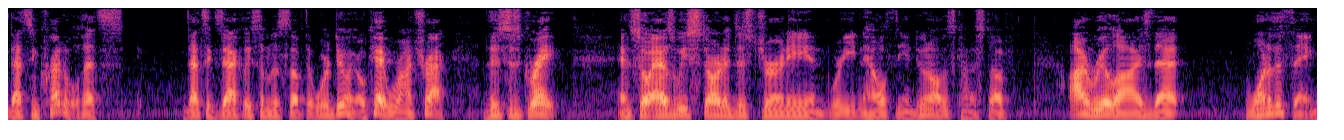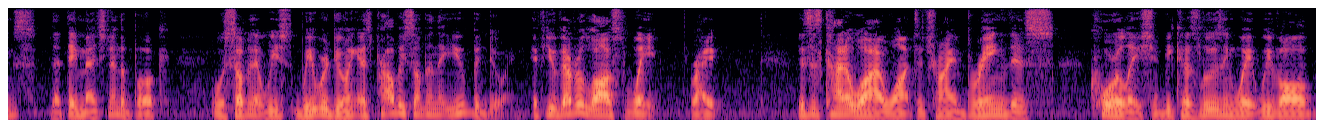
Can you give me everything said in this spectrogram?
that's incredible. That's that's exactly some of the stuff that we're doing. Okay, we're on track. This is great. And so as we started this journey and we're eating healthy and doing all this kind of stuff, I realized that one of the things that they mentioned in the book was something that we we were doing and it's probably something that you've been doing. If you've ever lost weight, right? this is kind of why I want to try and bring this correlation because losing weight, we've all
